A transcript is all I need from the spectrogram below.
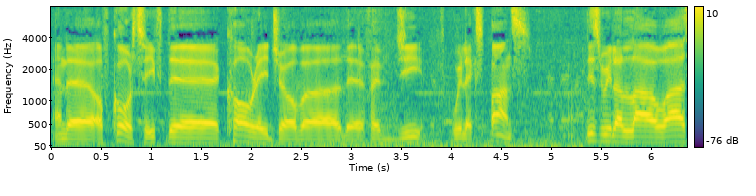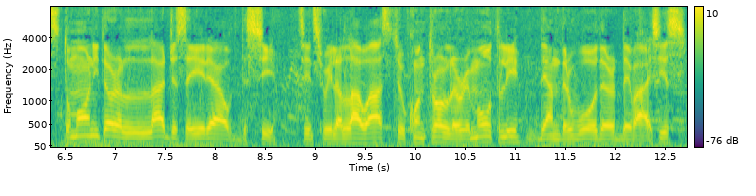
And uh, of course, if the coverage of uh, the 5G will expand, this will allow us to monitor the largest area of the sea, since it will allow us to control remotely the underwater devices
